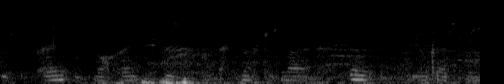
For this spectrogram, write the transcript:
sich ein und noch ein viertes und ein fünftes Mal. Dann ist sie im Kasten.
